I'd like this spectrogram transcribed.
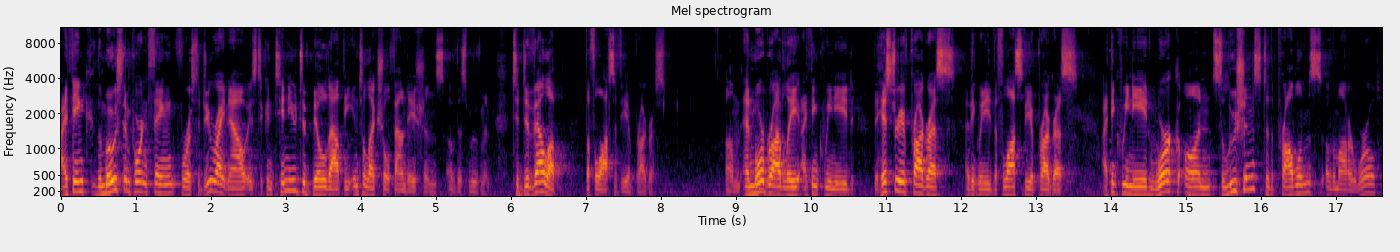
I think the most important thing for us to do right now is to continue to build out the intellectual foundations of this movement, to develop the philosophy of progress. Um, and more broadly, I think we need the history of progress. I think we need the philosophy of progress. I think we need work on solutions to the problems of the modern world.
